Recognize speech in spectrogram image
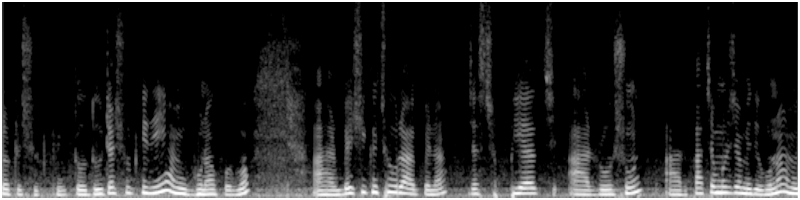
লোটের শুটকি। তো দুইটা শুটকি দিয়ে আমি ভুনা করব। আর বেশি কিছু লাগবে না, জাস্ট পেঁয়াজ আর রসুন আর কাঁচামরিচ আমি দেবো না, আমি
